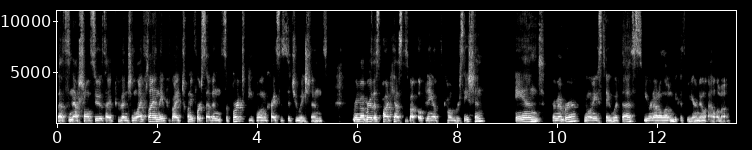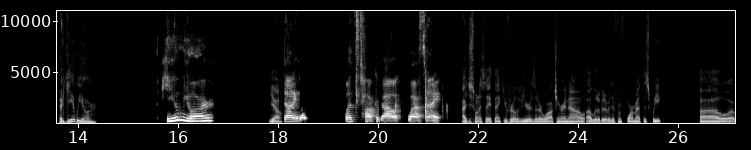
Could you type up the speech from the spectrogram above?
That's the National Suicide Prevention Lifeline. They provide 24 7 support to people in crisis situations. Remember, this podcast is about opening up the conversation. And remember, we want you to stay with us. You are not alone because we are no Alamo. Uh, yeah, we are. Here we are. Yeah. Donnie, let- let's talk about last night. I just want to say thank you for all the viewers that are watching right now. A little bit of a different format this week, uh,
